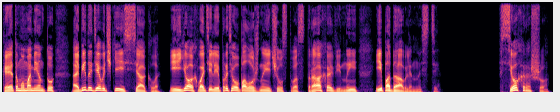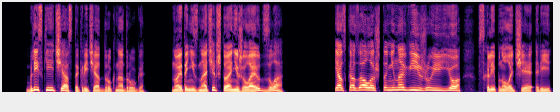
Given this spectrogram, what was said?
К этому моменту обида девочки иссякла, и ее охватили противоположные чувства страха, вины и подавленности. Все хорошо. Близкие часто кричат друг на друга, но это не значит, что они желают зла. «Я сказала, что ненавижу ее», — всхлипнула Черри.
